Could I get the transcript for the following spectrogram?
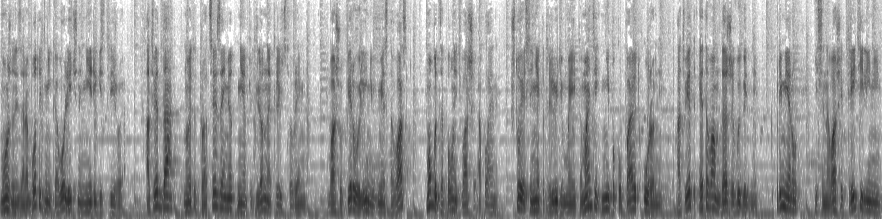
Можно ли заработать никого лично не регистрируя? Ответ да, но этот процесс займет неопределенное количество времени. Вашу первую линию вместо вас могут заполнить ваши оплайны. Что если некоторые люди в моей команде не покупают уровни? Ответ это вам даже выгоднее. К примеру, если на вашей третьей линии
